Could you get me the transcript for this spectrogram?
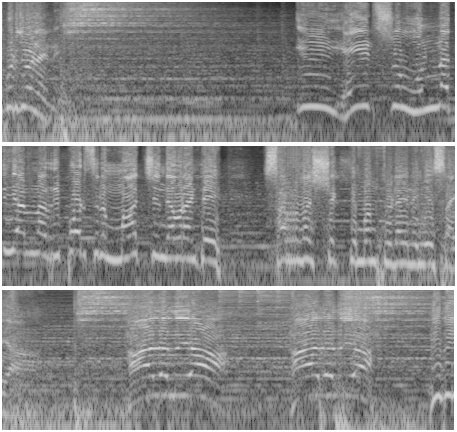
ఇప్పుడు చూడండి. ఎయిడ్స్ ఉన్నది అన్న రిపోర్ట్స్ మార్చింది ఎవరంటే సర్వశక్తిమంతుడైన ఏసయ హాలలుయా హాలలుయా ఇది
